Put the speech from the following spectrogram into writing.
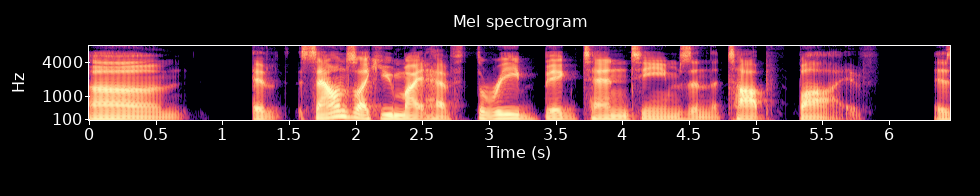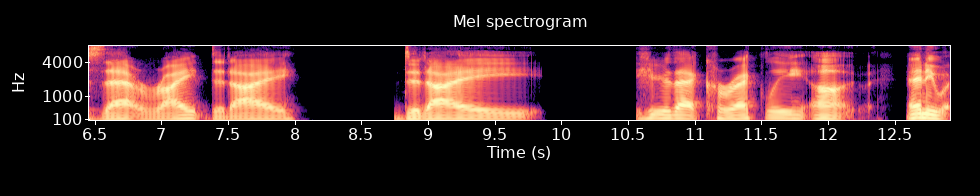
Um, it sounds like you might have three Big Ten teams in the top five. Is that right? Did I did I hear that correctly. Uh, anyway,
